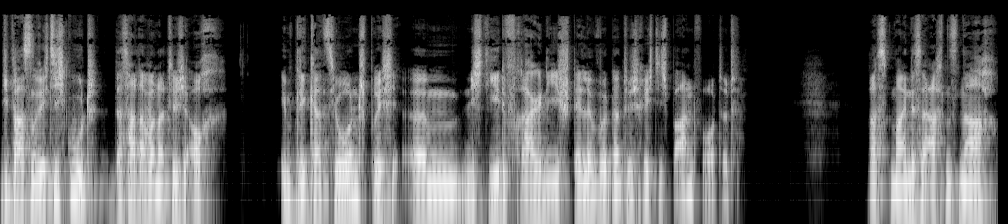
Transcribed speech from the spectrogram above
Die passen richtig gut. Das hat aber natürlich auch Implikationen, sprich, ähm, nicht jede Frage, die ich stelle, wird natürlich richtig beantwortet. Was meines Erachtens nach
